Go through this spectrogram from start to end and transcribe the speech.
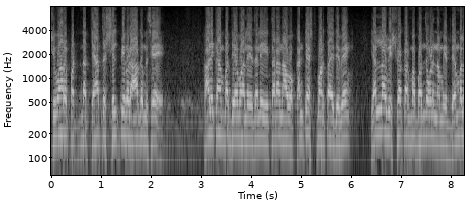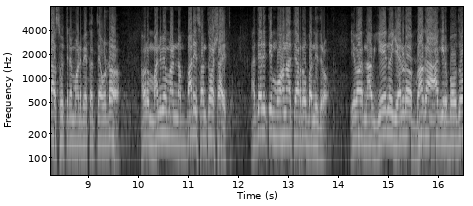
ಶಿವಾರಪಟ್ಟಣ ಖ್ಯಾತ ಶಿಲ್ಪಿಗಳು ಆಗಮಿಸಿ ಕಾಳಿಕಾಂಬ ದೇವಾಲಯದಲ್ಲಿ ಈ ಥರ ನಾವು ಕಂಟೆಸ್ಟ್ ಮಾಡ್ತಾ ಇದ್ದೀವಿ. ಎಲ್ಲ ವಿಶ್ವಕರ್ಮ ಬಂಧುಗಳು ನಮಗೆ ಬೆಂಬಲ ಸೂಚನೆ ಮಾಡಬೇಕಂತ ಹೇಳ್ಬಿಟ್ಟು ಅವರು ಮನವಿ ಮಾಡಿ ನಮ್ಮ ಭಾರಿ ಸಂತೋಷ ಆಯಿತು. ಅದೇ ರೀತಿ ಮೋಹನಾಚಾರ್ಯರು ಬಂದಿದ್ದರು ಇವಾಗ ನಾವು ಏನು ಎರಡು ಭಾಗ ಆಗಿರ್ಬೋದು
